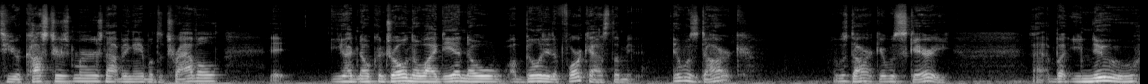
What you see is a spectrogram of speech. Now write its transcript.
to your customers not being able to travel. It, you had no control no idea no ability to forecast them. It was dark. It was dark. It was scary. Uh, but you knew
